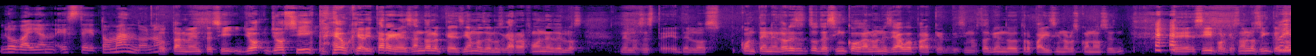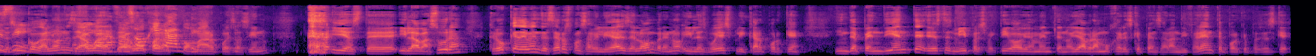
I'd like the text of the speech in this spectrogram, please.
lo vayan este tomando, ¿no? Totalmente, sí. Yo yo sí creo que ahorita regresando a lo que decíamos de los garrafones de los de los, este, de los contenedores estos de 5 galones de agua para que si no estás viendo de otro país y no los conoces, eh, sí, porque son los, cinco, los de 5 galones de agua, de agua para tomar, pues así, ¿no? y, este, y la basura, creo que deben de ser responsabilidades del hombre, ¿no? Y les voy a explicar por qué. Independiente, esta es mi perspectiva, obviamente, ¿no? Y habrá mujeres que pensarán diferente, porque pues es que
